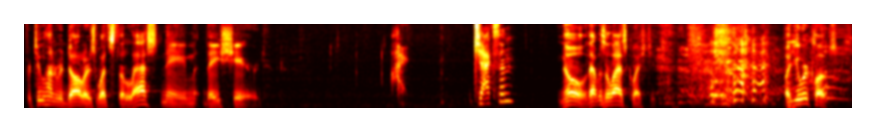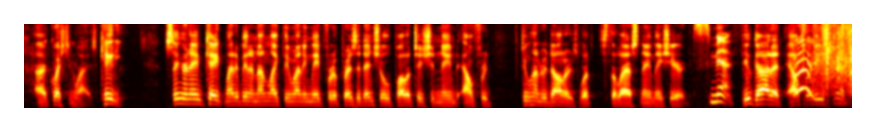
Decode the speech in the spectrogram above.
For $200, what's the last name they shared? I... Jackson? No, that was the last question. but you were close, uh, question-wise. Katie. Singer named Kate might have been an unlikely running mate for a presidential politician named Alfred. $200, what's the last name they shared? Smith. You got it, Alfred E. Smith.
